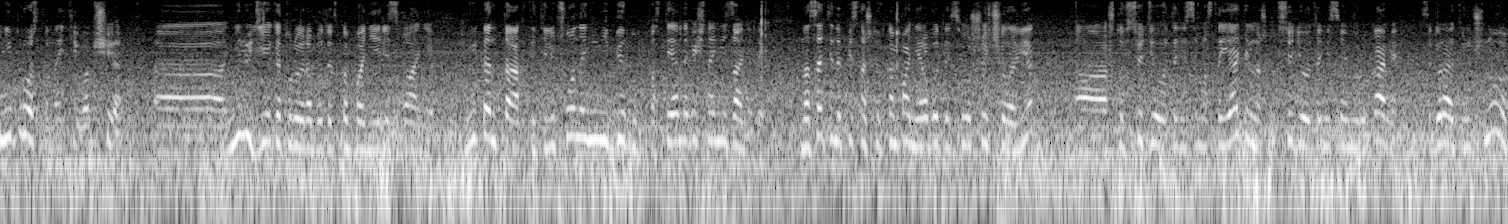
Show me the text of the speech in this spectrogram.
Что не просто найти вообще э, ни людей, которые работают в компании Резвани, ни контакты, телефоны они не берут, постоянно вечно они заняты. На сайте написано, что в компании работает всего 6 человек, а, что все делают они самостоятельно, что все делают они своими руками, собирают вручную.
